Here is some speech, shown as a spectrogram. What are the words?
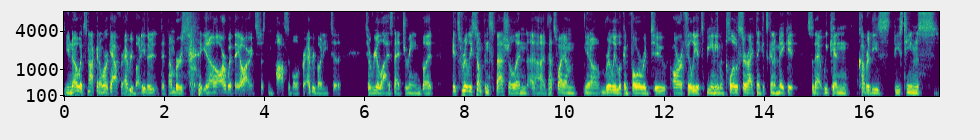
you know it's not going to work out for everybody. The, the numbers you know are what they are. It's just impossible for everybody to to realize that dream but it's really something special. And uh, that's why i'm you know really looking forward to our affiliates being even closer. I think it's going to make it so that we can cover these these teams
